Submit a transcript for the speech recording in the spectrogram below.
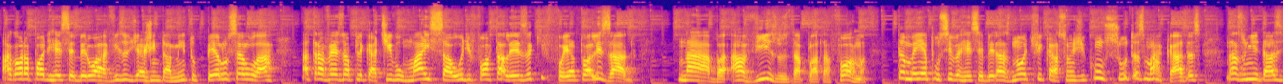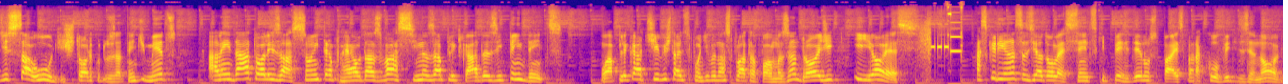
agora pode receber o aviso de agendamento pelo celular através do aplicativo Mais Saúde Fortaleza que foi atualizado. Na aba Avisos da plataforma, também é possível receber as notificações de consultas marcadas nas unidades de saúde, histórico dos atendimentos, além da atualização em tempo real das vacinas aplicadas e pendentes. O aplicativo está disponível nas plataformas Android e iOS. As crianças e adolescentes que perderam os pais para a Covid-19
